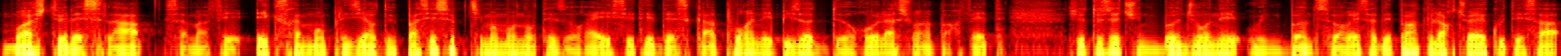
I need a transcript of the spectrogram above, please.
Moi, je te laisse là. Ça m'a fait extrêmement plaisir de passer ce petit moment dans tes oreilles. C'était Deska pour un épisode de Relations imparfaites. Je te souhaite une bonne journée ou une bonne soirée. Ça dépend à quelle heure tu as écouté ça.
